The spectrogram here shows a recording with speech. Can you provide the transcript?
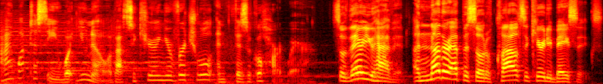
I want to see what you know about securing your virtual and physical hardware. So there you have it, another episode of Cloud Security Basics.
